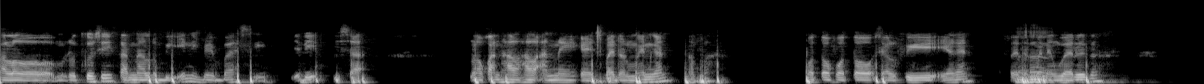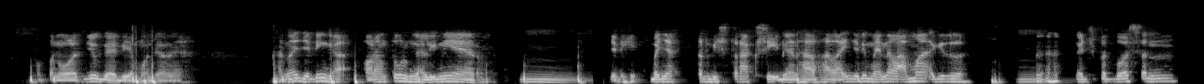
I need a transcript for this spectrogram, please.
kalau menurutku sih karena lebih ini bebas sih. Jadi bisa melakukan hal-hal aneh kayak Spider-Man kan, apa? Foto-foto selfie ya kan? Spider-Man Ah. yang baru tuh open world juga dia modelnya. Karena jadi nggak orang tuh nggak linear. Hmm, Jadi banyak terdistraksi dengan hal-hal lain jadi mainnya lama gitu loh. hmm. Cepet bosen.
